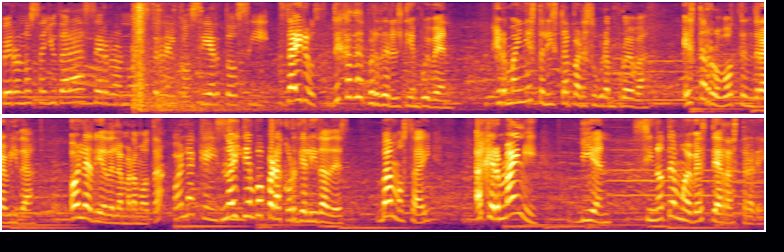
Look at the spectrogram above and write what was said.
Pero nos ayudará a hacer lo nuestro en el concierto si... Cyrus, deja de perder el tiempo y ven. Hermione está lista para su gran prueba. Esta robot tendrá vida. Hola, Día de la Marmota. Hola, Casey. No hay tiempo para cordialidades. Vamos, Sai. ¡A Hermione! Bien, si no te mueves, te arrastraré.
